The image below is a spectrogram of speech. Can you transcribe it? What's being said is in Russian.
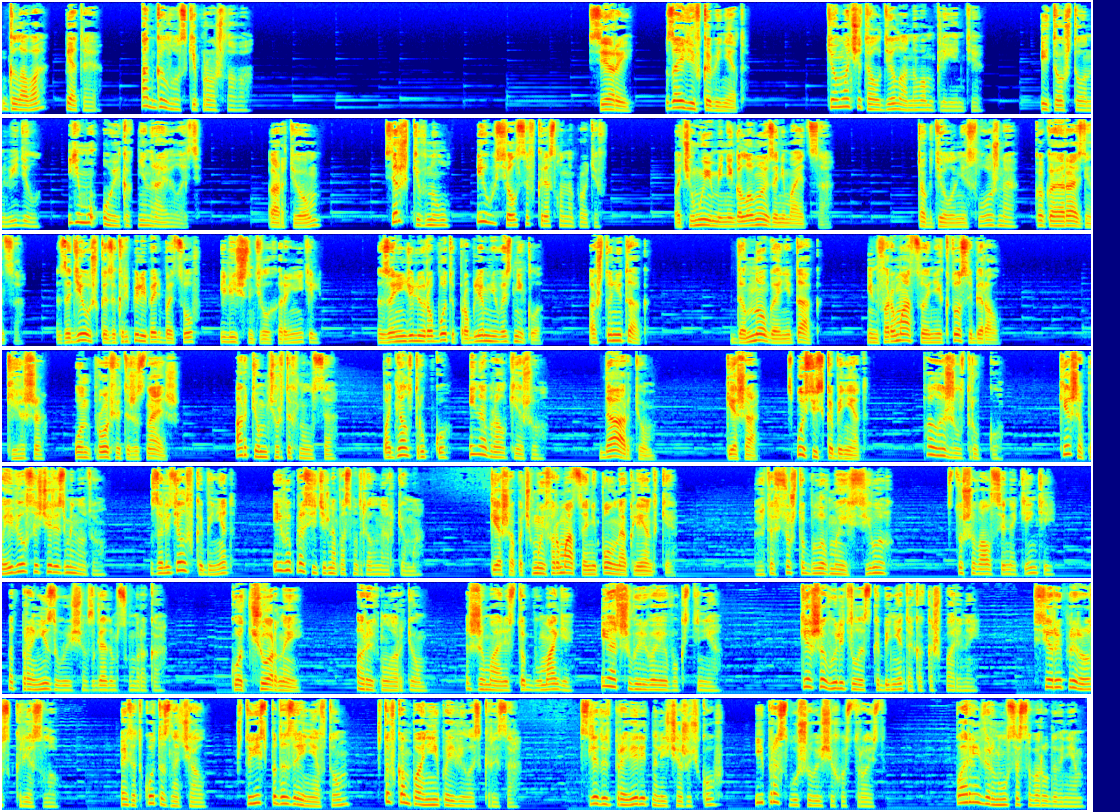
Глава пятая. Отголоски прошлого. «Серый, зайди в кабинет». Тёма читал дело о новом клиенте. И то, что он видел, ему ой как не нравилось. «Артём?» Серж кивнул и уселся в кресло напротив. «Почему ими не головной занимается?» «Так дело несложное. Какая разница? За девушкой закрепили пять бойцов, и личный телохранитель. За неделю работы проблем не возникло. А что не так? Да многое не так. Информацию о ней кто собирал? Кеша. Он профи, ты же знаешь. Артем чертыхнулся. Поднял трубку и набрал Кешу. Да, Артем. Кеша, спустись в кабинет. Положил трубку. Кеша появился через минуту. Залетел в кабинет и вопросительно посмотрел на Артема. Кеша, почему информация не полная о клиентке? Это все, что было в моих силах, стушевался Иннокентий под пронизывающим взглядом сумрака. Кот черный! рыкнул Артем, сжимая листок бумаги и отшвыривая его к стене. Кеша вылетел из кабинета, как ошпаренный. Серый прирос к креслу. Этот код означал, что есть подозрение в том, что в компании появилась крыса следует проверить наличие жучков и прослушивающих устройств. Парень вернулся с оборудованием,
